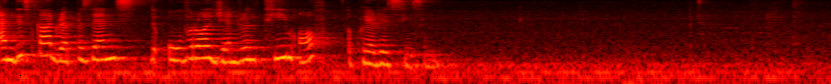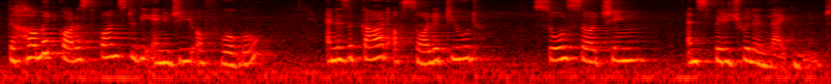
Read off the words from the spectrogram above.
And this card represents the overall general theme of Aquarius season. The Hermit corresponds to the energy of Virgo and is a card of solitude, soul searching, and spiritual enlightenment.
